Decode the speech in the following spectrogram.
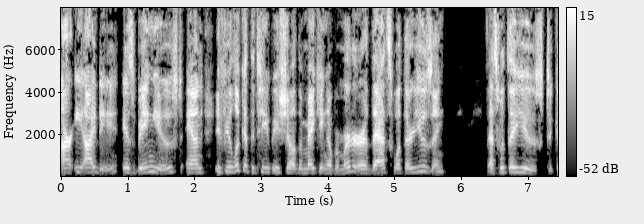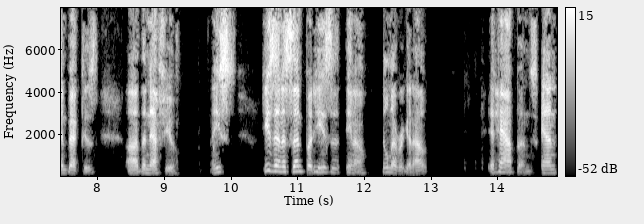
R-E-I-D is being used. And if you look at the TV show, The Making of a Murderer, that's what they're using. That's what they use to convict his, uh, the nephew. He's, he's innocent, but he's, you know, he'll never get out. It happens. And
